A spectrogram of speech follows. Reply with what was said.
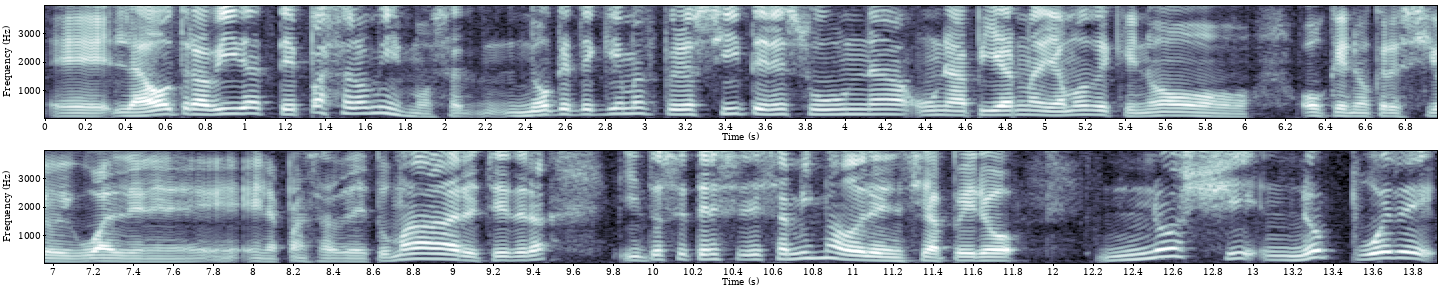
Eh, la otra vida te pasa lo mismo, o sea, no que te quemes, pero sí tenés una, una pierna, digamos, de que no, o que no creció igual en, la panza de tu madre, etcétera, y entonces tenés esa misma dolencia, pero no, no puede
